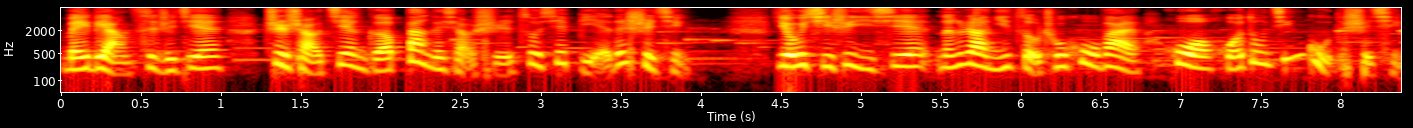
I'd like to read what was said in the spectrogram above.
每两次之间至少间隔半个小时做些别的事情，尤其是一些能让你走出户外或活动筋骨的事情。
